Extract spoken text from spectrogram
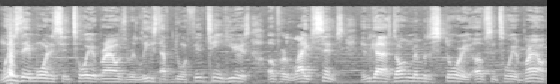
Wednesday morning, Cyntoia Brown was released after doing 15 years of her life sentence. If you guys don't remember the story of Cyntoia Brown,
